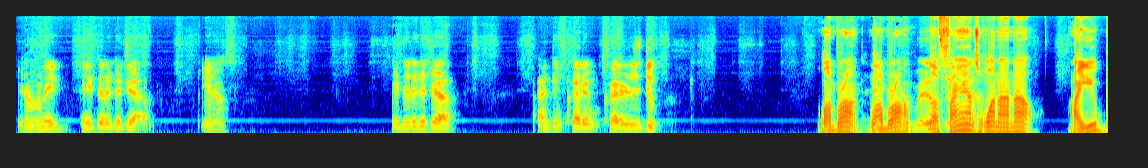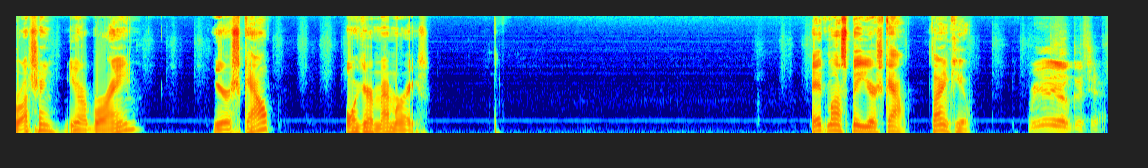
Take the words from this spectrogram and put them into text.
You know, they they did a good job. You know, they did a good job. I give credit where credit is due. LeBron, LeBron, the fans want to know are you brushing your brain, your scalp, or your memories? It must be your scalp. Thank you. Real good job.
